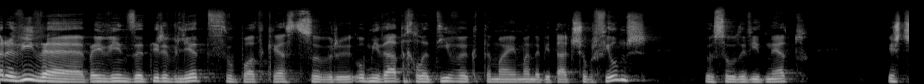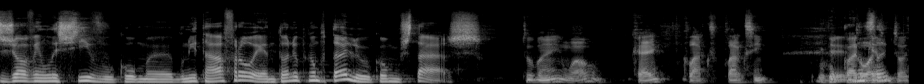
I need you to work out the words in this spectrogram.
Ora viva! Bem-vindos a Tira Bilhete, o podcast sobre umidade relativa que também manda habitados sobre filmes. Eu sou o David Neto. Este jovem lascivo com uma bonita afro é António Pegão Botelho. Como estás? Tudo bem, uau. Ok, claro, que- claro que sim. Claro Não que sei.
